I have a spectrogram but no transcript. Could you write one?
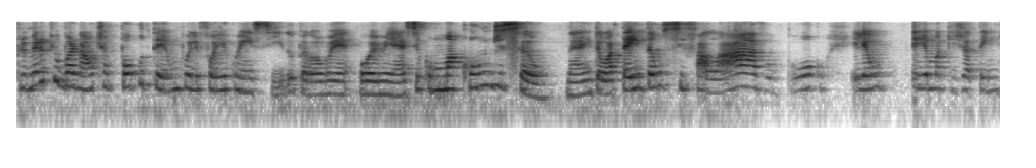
Primeiro que o burnout há pouco tempo ele foi reconhecido pela OMS como uma condição, né? Então até então se falava um pouco, ele é um tema que já tem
